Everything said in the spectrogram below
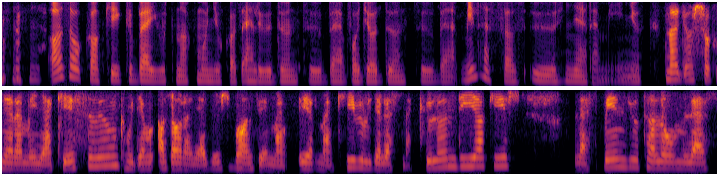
Azok, akik bejutnak mondjuk az elődöntőbe vagy a döntőbe, mi lesz az ő nyereményük? Nagyon sok nyeremények készülünk, ugye az aranyezős érmen kívül ugye lesznek külön díjak is, lesz pénzjutalom, lesz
